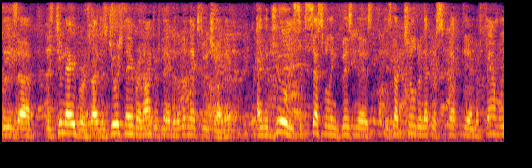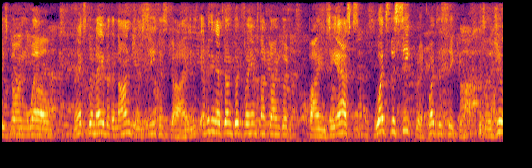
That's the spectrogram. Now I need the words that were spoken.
these, uh, there's two neighbors, right? This Jewish neighbor and non-Jewish neighbor that live next to each other. And the Jew, he's successful in business. He's got children that respect him. The family's going well. The next door neighbor, the non-Jew, sees this guy. And everything that's going good for him is not going good by him. So he asks, "What's the secret? What's the secret?" So the Jew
